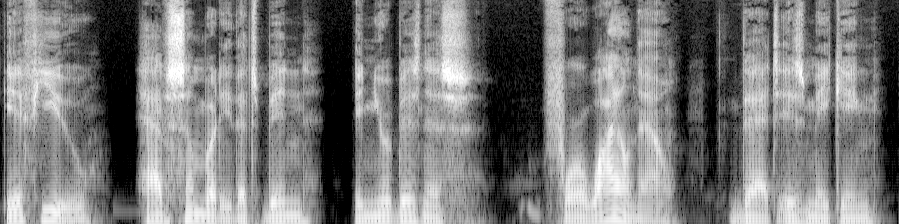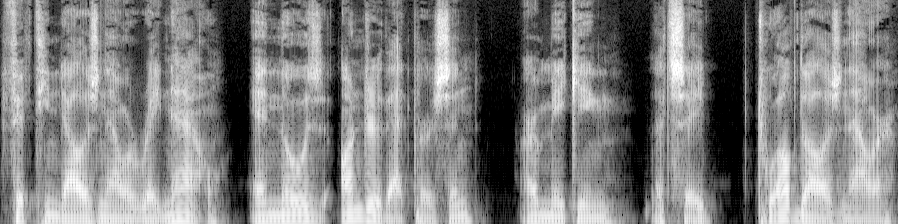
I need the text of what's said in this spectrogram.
if you have somebody that's been in your business for a while now that is making $15 an hour right now, and those under that person are making, let's say, $12 an hour.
